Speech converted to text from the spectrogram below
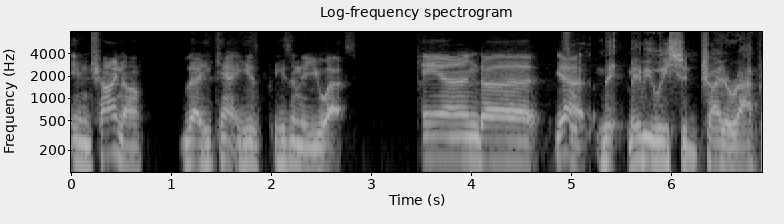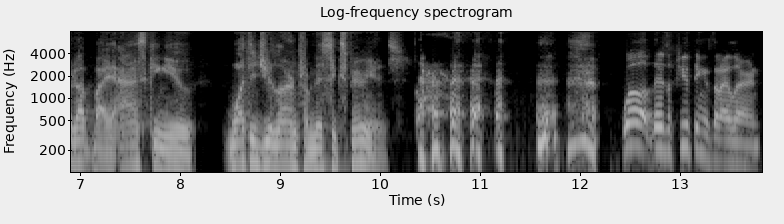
in China that he can't. He's he's in the U.S. And uh, yeah, so maybe we should try to wrap it up by asking you, what did you learn from this experience? well, there's a few things that I learned.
